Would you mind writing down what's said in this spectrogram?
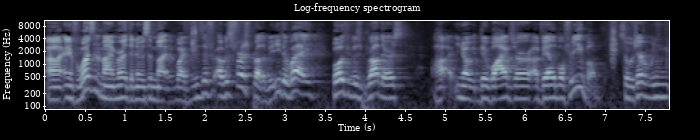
uh, and if it wasn't a mimer, then it was a wife of his, of his first brother. But either way, both of his brothers, uh, you know, the wives are available for Yibum. So whichever,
